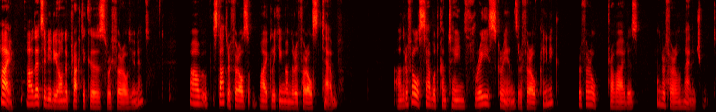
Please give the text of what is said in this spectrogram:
Hi, uh, that's a video on the Praktika's referral unit. Uh, we'll start referrals by clicking on the Referrals tab. Uh, the Referrals tab would contain three screens, Referral Clinic, Referral Providers, and Referral Management.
